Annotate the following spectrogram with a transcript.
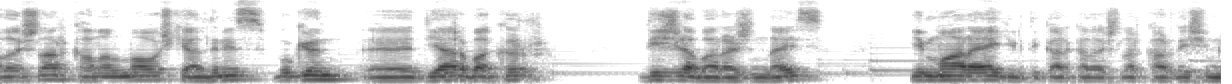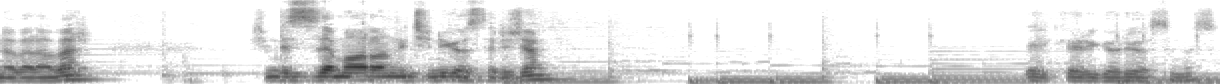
Arkadaşlar kanalıma hoş geldiniz. Bugün e, Diyarbakır Dicle Barajı'ndayız. Bir mağaraya girdik arkadaşlar kardeşimle beraber. Şimdi size mağaranın içini göstereceğim. Delikleri görüyorsunuz.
